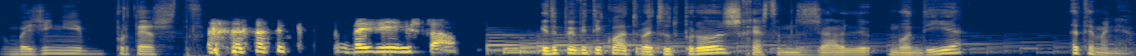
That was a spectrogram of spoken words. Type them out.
Um beijinho e proteste. Beijinhos, tchau. E do P24 é tudo por hoje. Resta-me desejar-lhe um bom dia. Até amanhã.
